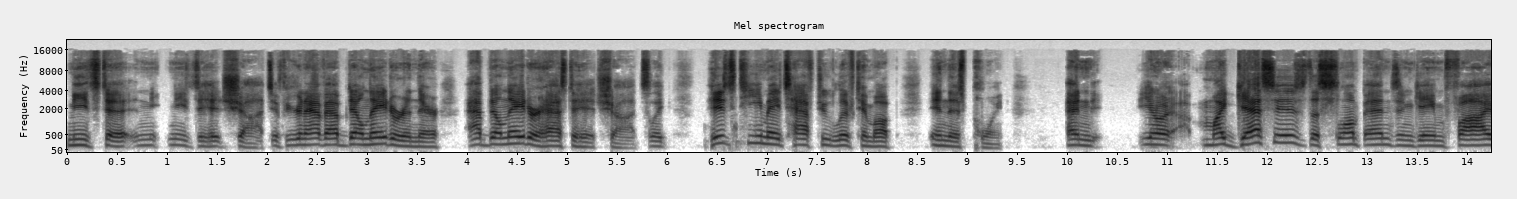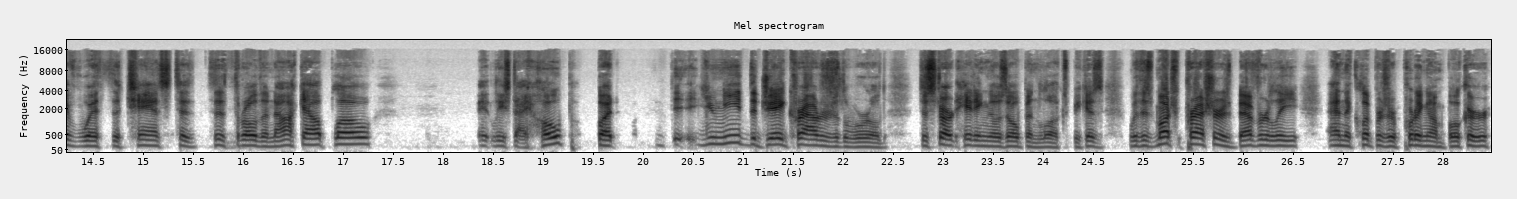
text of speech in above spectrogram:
needs to ne- needs to hit shots. If you're gonna have Abdel Nader in there, Abdel Nader has to hit shots. Like his teammates have to lift him up in this point. And you know, my guess is the slump ends in Game Five with the chance to to throw the knockout blow. At least I hope. But th- you need the Jay Crowders of the world to start hitting those open looks because with as much pressure as Beverley and the Clippers are putting on Booker,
